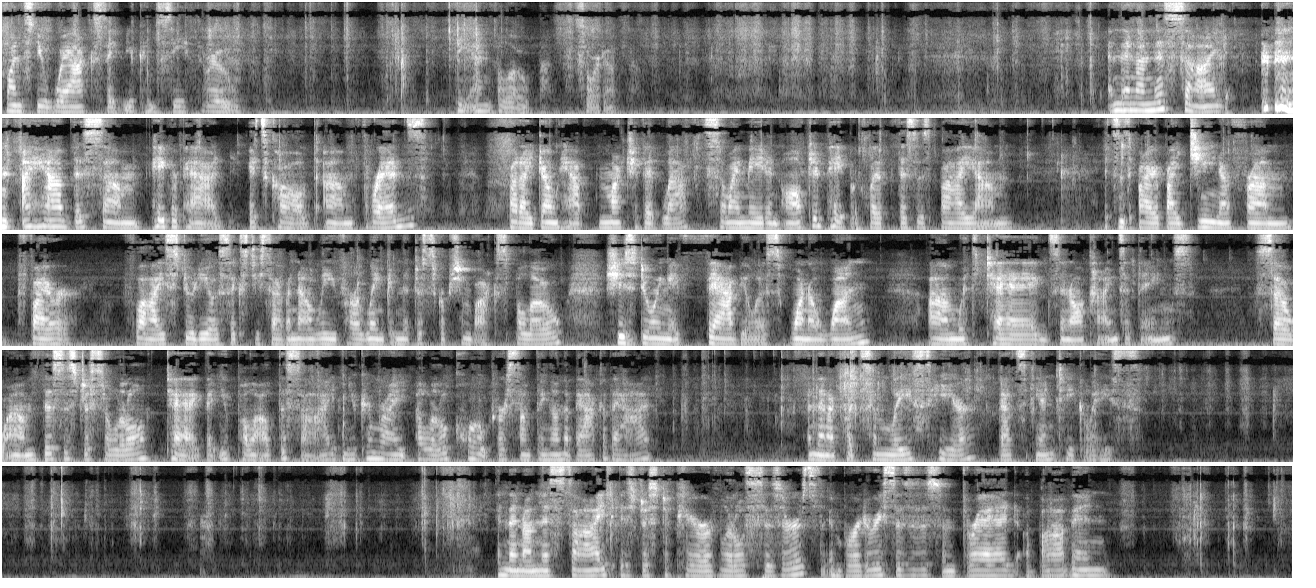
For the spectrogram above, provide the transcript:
Once you wax it, you can see through the envelope, sort of. And then on this side, I have this um, paper pad. It's called um, Threads but I don't have much of it left. So I made an altered paper clip. This is by, um, it's inspired by Gina from Firefly Studio 67. I'll leave her link in the description box below. She's doing a fabulous 101 um, with tags and all kinds of things. So um, this is just a little tag that you pull out the side and you can write a little quote or something on the back of that. And then I put some lace here. That's antique lace. And then on this side is just a pair of little scissors, embroidery scissors, some thread, a bobbin.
